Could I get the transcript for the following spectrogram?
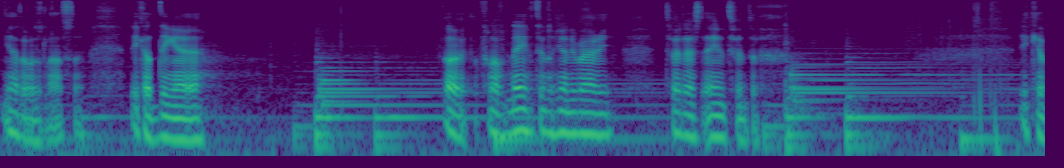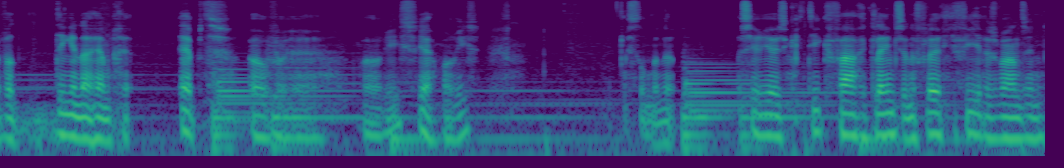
Ja, dat was het laatste. Ik had dingen. Oh, vanaf 29 januari 2021. Ik heb wat dingen naar hem geappt over eh, Maurice. Ja, Maurice. Er stond met een serieuze kritiek, vage claims en een vleugje viruswaanzin.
